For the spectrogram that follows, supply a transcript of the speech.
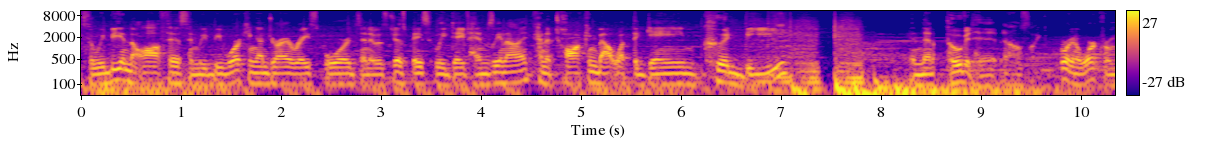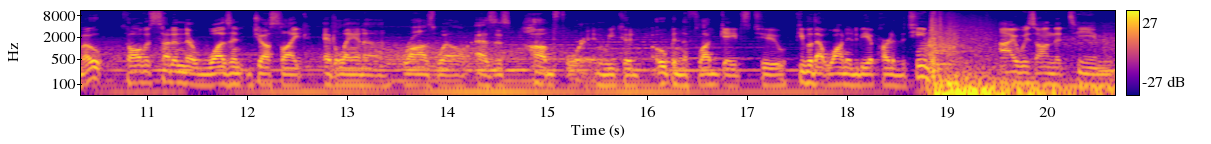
So we'd be in the office and we'd be working on dry erase boards, and it was just basically Dave Hensley and I kind of talking about what the game could be. And then COVID hit, and I was like, we're gonna work remote. So all of a sudden, there wasn't just like Atlanta, Roswell as this hub for it, and we could open the floodgates to people that wanted to be a part of the team. I was on the team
